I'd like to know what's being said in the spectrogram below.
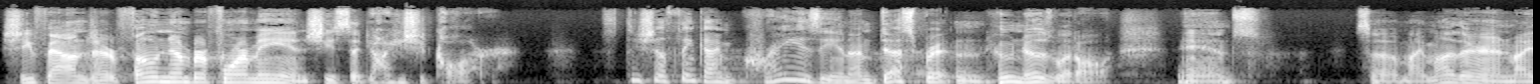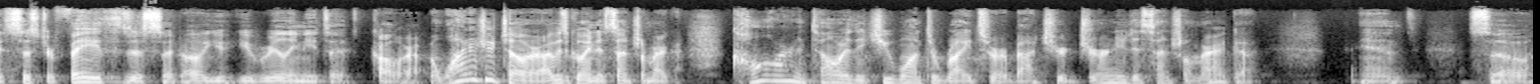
she found her phone number for me, and she said, oh, you should call her. She'll think I'm crazy and I'm desperate and who knows what all. And so my mother and my sister Faith just said, Oh, you, you really need to call her up. And why did you tell her I was going to Central America? Call her and tell her that you want to write to her about your journey to Central America. And so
